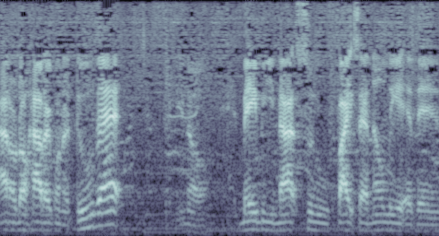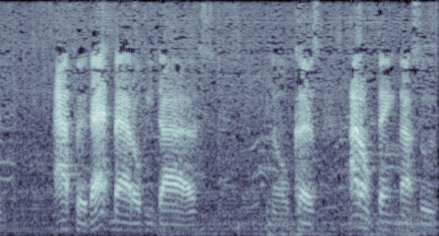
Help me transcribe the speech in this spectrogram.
I don't know how they're going to do that. You know, maybe Natsu fights Agnolia and then after that battle he dies. You know, because I don't think Natsu's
